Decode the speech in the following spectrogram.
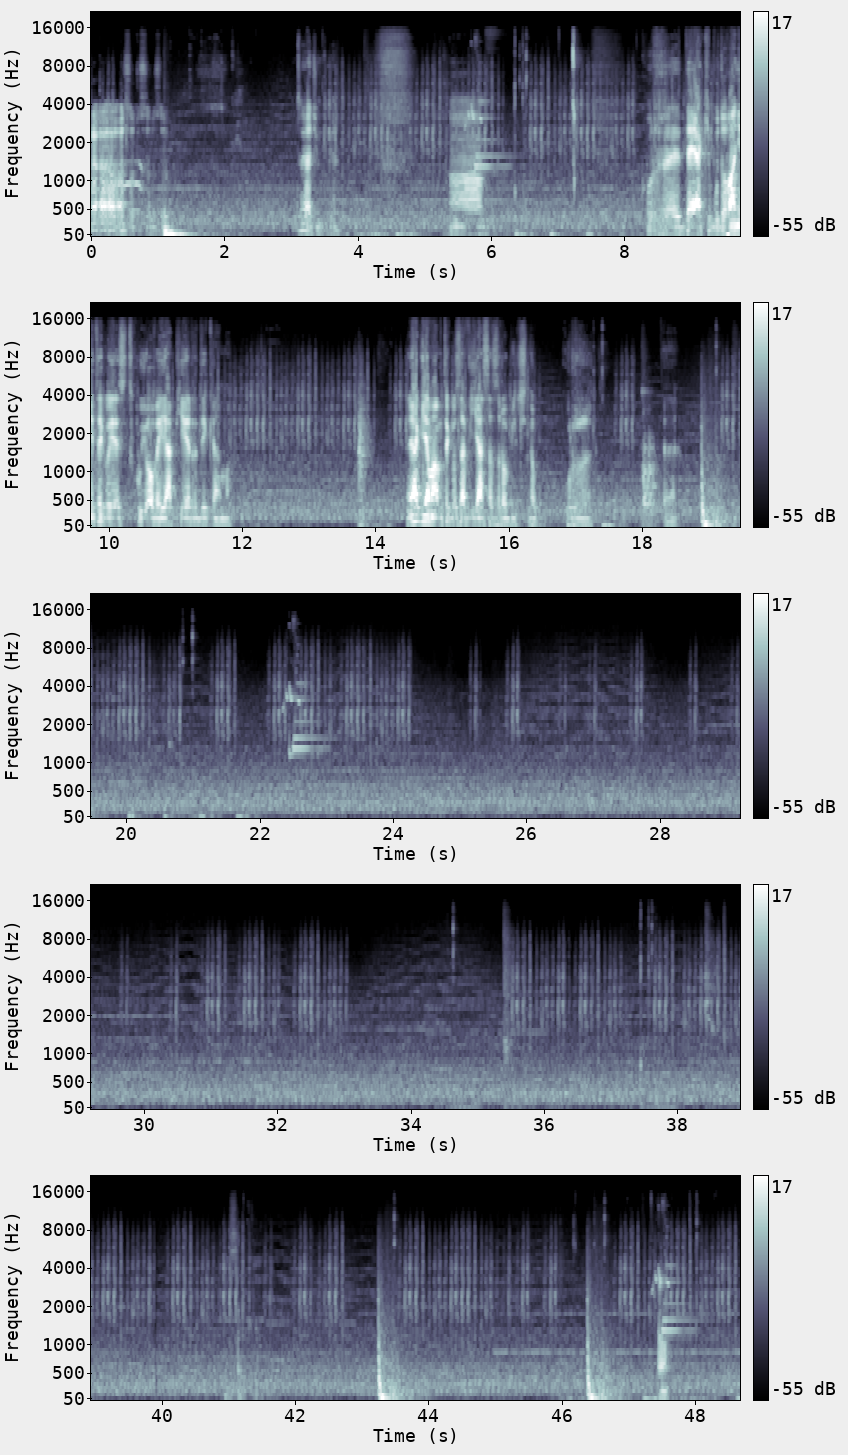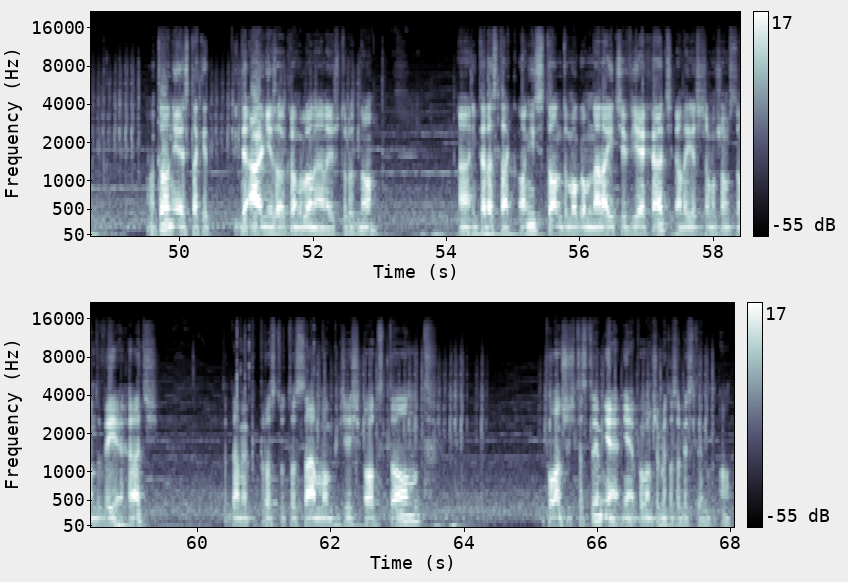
E, e, e, sorry, sorry, sorry. To ja dziękuję. Kurde, jakie budowanie tego jest chujowe, ja pierdykam. Jak ja mam tego zawijasa zrobić? No kurde. To nie jest takie idealnie zaokrąglone, ale już trudno. A i teraz tak, oni stąd mogą na lajcie wjechać, ale jeszcze muszą stąd wyjechać. To damy po prostu to samo gdzieś odtąd. Połączyć to z tym? Nie, nie, połączymy to sobie z tym. O.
